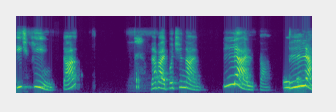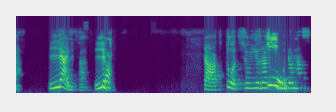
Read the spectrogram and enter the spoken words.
і кінь. Так? Давай починаємо. Лялька, ля, лялька. Ля. Так, хто цю іграшку буде у нас?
